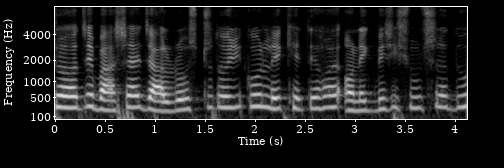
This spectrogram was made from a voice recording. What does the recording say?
সহজে বাসায় জাল রোস্ট তৈরি করলে খেতে হয় অনেক বেশি সুস্বাদু।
